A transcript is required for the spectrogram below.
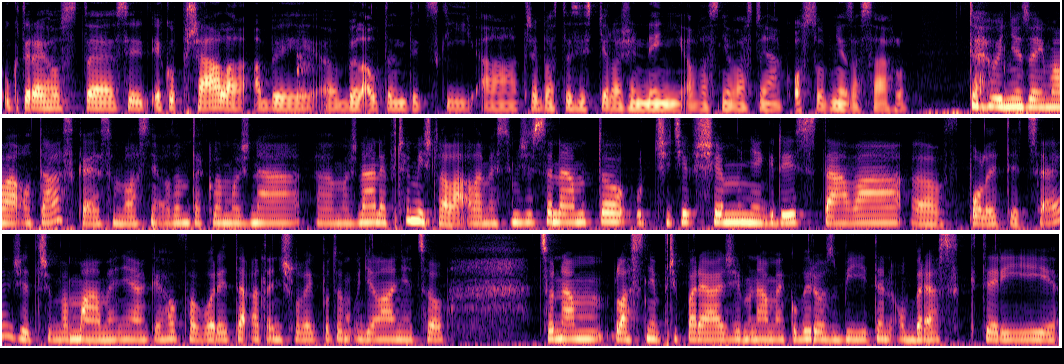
u kterého jste si jako přála, aby eh, byl autentický a třeba jste zjistila, že není a vlastně vás to nějak osobně zasáhlo? To je hodně zajímavá otázka. Já jsem vlastně o tom takhle možná, eh, možná nepřemýšlela, ale myslím, že se nám to určitě všem někdy stává eh, v politice, že třeba máme nějakého favorita a ten člověk potom udělá něco, co nám vlastně připadá, že nám jakoby rozbíjí ten obraz, který uh,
